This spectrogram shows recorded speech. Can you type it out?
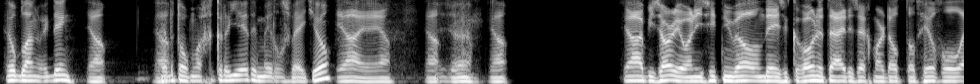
heel belangrijk ding. Ja. We hebben het toch maar gecreëerd inmiddels, weet je wel. Ja, ja, ja. Ja. Dus, eh, Ja, bizar joh. En je ziet nu wel in deze coronatijden zeg maar dat, dat heel veel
